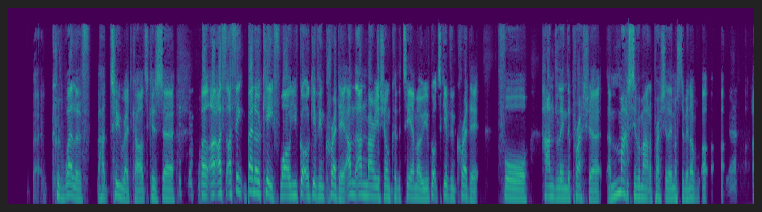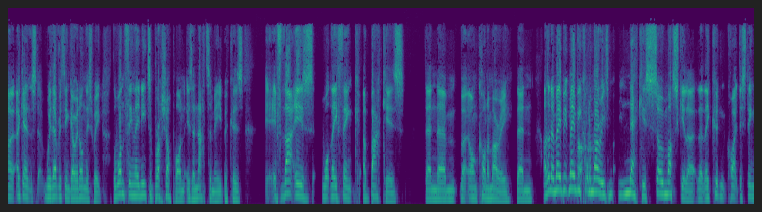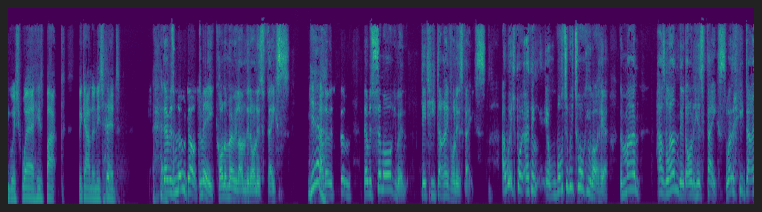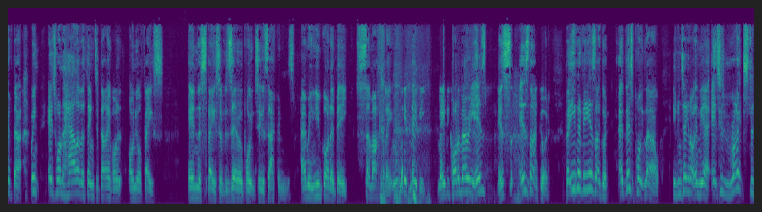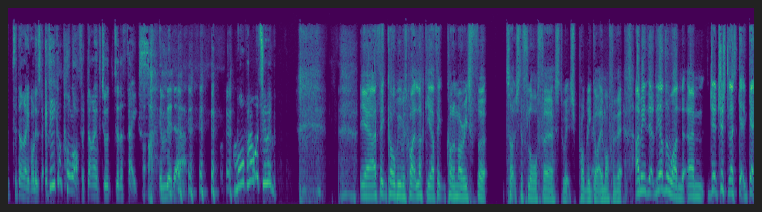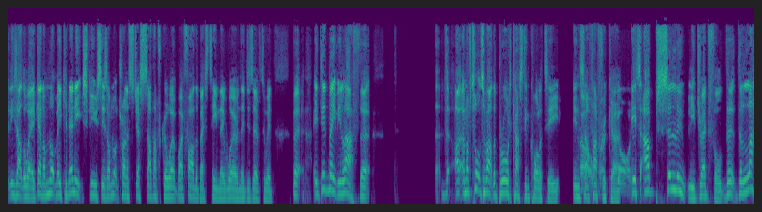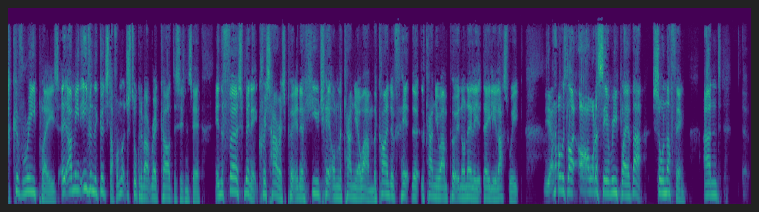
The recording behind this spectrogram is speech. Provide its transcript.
uh, could well have had two red cards because, uh, well, I, I, think Ben O'Keeffe, while you've got to give him credit, and, and Marius Jonker, the TMO, you've got to give them credit for handling the pressure, a massive amount of pressure they must have been uh, uh, uh against with everything going on this week. The one thing they need to brush up on is anatomy because if that is what they think a back is, then um, on Conor Murray, then I don't know. Maybe maybe oh. Conor Murray's neck is so muscular that they couldn't quite distinguish where his back began and his head. there is no doubt to me Conor Murray landed on his face. Yeah. Now, there was some there was some argument. Did he dive on his face? At which point, I think, you know, what are we talking about here? The man has landed on his face. Whether he dived there, I mean, it's one hell of a thing to dive on, on your face in the space of 0.2 seconds. I mean, you've got to be some athlete. maybe, maybe, maybe Conor Murray is is is that good. But even if he is that good, at this point now, he's been taken out in the air. It's his rights to, to dive on his. If he can pull off a dive to to the face in midair, more power to him. Yeah, I think Kolbe was quite lucky. I think Conor Murray's foot touched the floor first, which probably got him off of it. I mean, the, the other one, um, j- just let's get, get these out of the way. Again, I'm not making any excuses. I'm not trying to suggest South Africa weren't by far the best team they were and they deserve to win. But it did make me laugh that, the, and I've talked about the broadcasting quality in Oh, South Africa. It's absolutely dreadful. The the lack of replays. I- mean, even the good stuff. I'm not just talking about red card decisions here. In the first minute, Chris Harris put in a huge hit on Lukhanyo Am, the kind of hit that Lukhanyo Am put in on Elliot Daly last week. Yeah, And I was like, oh, I want to see a replay of that. Saw nothing. And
